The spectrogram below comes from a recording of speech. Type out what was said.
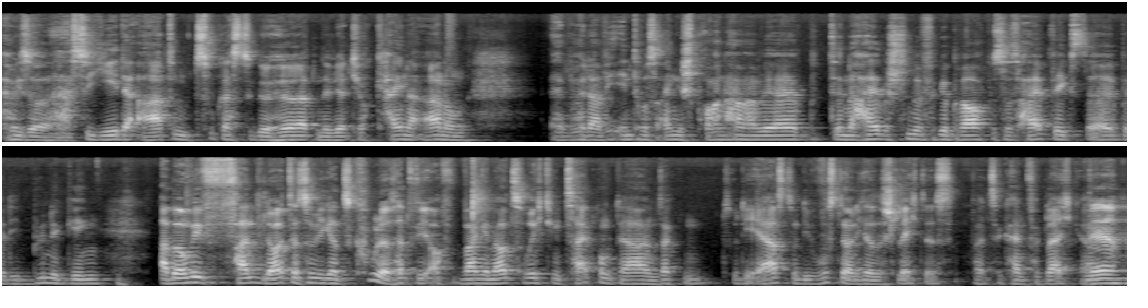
da habe ich so, hast du jede Atemzug hast du gehört? Und da hatte ich auch keine Ahnung. Äh, wenn wir da wie Intros eingesprochen haben, haben wir eine halbe Stunde für gebraucht, bis das halbwegs da über die Bühne ging. Aber irgendwie fanden die Leute das irgendwie ganz cool. Das hat auch, war genau zum richtigen Zeitpunkt da und sagten so die Ersten und die wussten ja nicht, dass es schlecht ist, weil es ja keinen Vergleich gab. Ja.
